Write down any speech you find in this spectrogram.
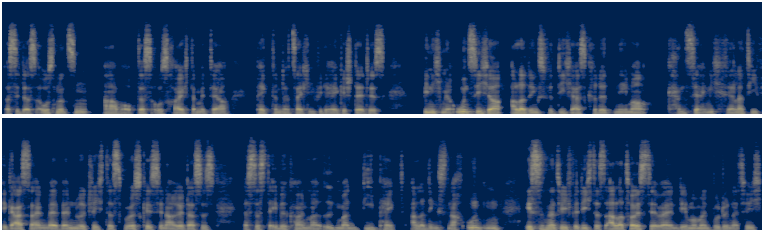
dass sie das ausnutzen. Aber ob das ausreicht, damit der Pack dann tatsächlich wiederhergestellt ist, bin ich mir unsicher. Allerdings für dich als Kreditnehmer kann es ja eigentlich relativ egal sein, weil wenn wirklich das Worst-Case-Szenario das ist, dass das Stablecoin mal irgendwann depackt, allerdings nach unten, ist es natürlich für dich das Allertollste, weil in dem Moment, wo du natürlich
